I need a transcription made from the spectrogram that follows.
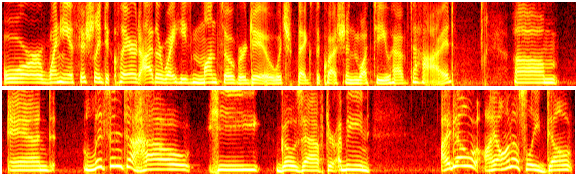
or when he officially declared. Either way, he's months overdue, which begs the question what do you have to hide? and listen to how he goes after. I mean, I don't. I honestly don't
